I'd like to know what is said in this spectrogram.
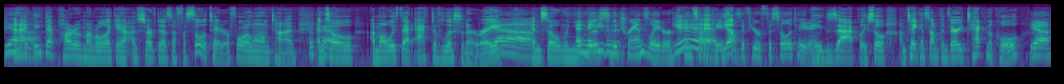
And I think that part of my role, like yeah, I served as a facilitator for a long time, and so I'm always that active listener, right? Yeah. And so when you and maybe even the listen- translator in some cases yep. if you're facilitating. Exactly. So I'm taking something very technical. Yeah.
